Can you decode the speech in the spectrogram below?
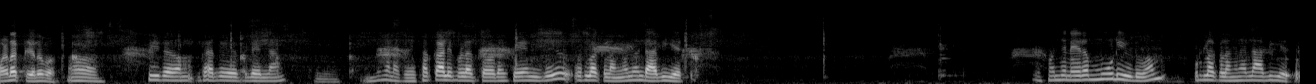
மணக்கு என்னமா ஓ சீரகம் கருவேப்பிலை எல்லாம். வந்து மணக்கு தக்காளி பழத்தோட சேர்ந்து உருளைக்கிழங்கு வந்து அவியட்டு கொஞ்ச நேரம் மூடி விடுவோம். உருளைக்கிழங்கு நல்லா அவியட்டு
